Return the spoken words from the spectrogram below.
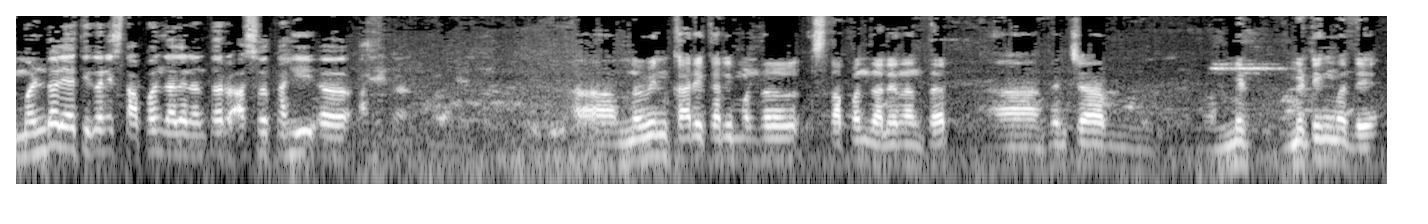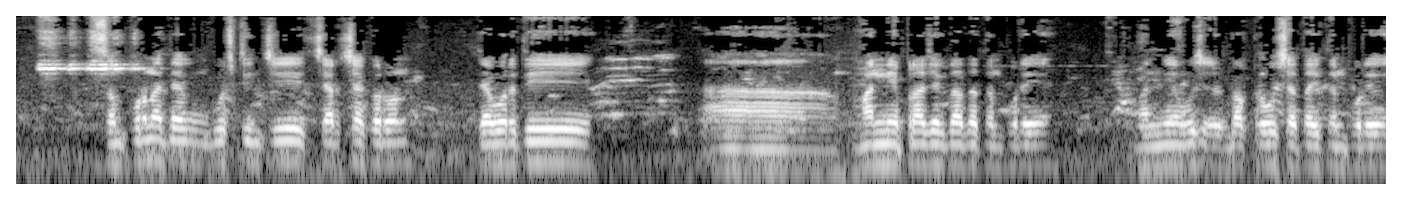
मंडळ या ठिकाणी स्थापन झाल्यानंतर असं काही आहे का? नवीन कार्यकारी मंडळ स्थापन झाल्यानंतर त्यांच्या मिटिंगमध्ये मीटिंगमध्ये संपूर्ण त्या गोष्टींची चर्चा करून त्यावरती मान्य माननीय प्राजक्तदादा तनपुरे माननीय उश डॉक्टर उषाताई तनपुरे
